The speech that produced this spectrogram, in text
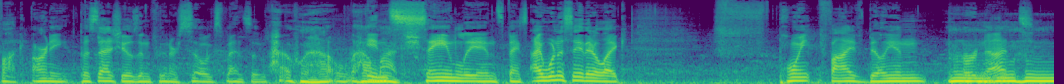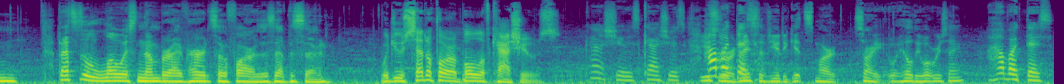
Fuck, Arnie, pistachios and food are so expensive. How, how, how much? Insanely expensive. I want to say they're like 0.5 billion per Mm-hmm. nut. That's the lowest number I've heard so far this episode. Would you settle for a bowl of cashews? Cashews, cashews. You How are about this? nice of you to get smart. Sorry, Hildy, what were you saying? How about this?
